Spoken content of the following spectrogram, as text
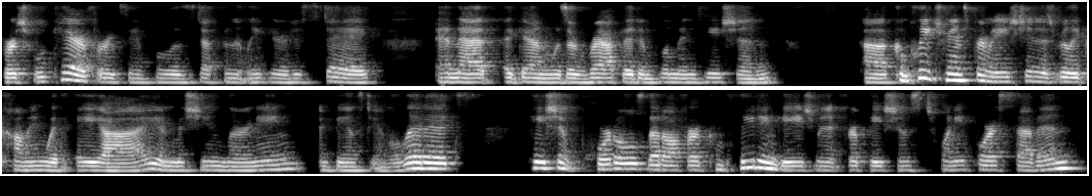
Virtual care, for example, is definitely here to stay. And that, again, was a rapid implementation uh, complete transformation is really coming with AI and machine learning, advanced analytics, patient portals that offer complete engagement for patients 24 7.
